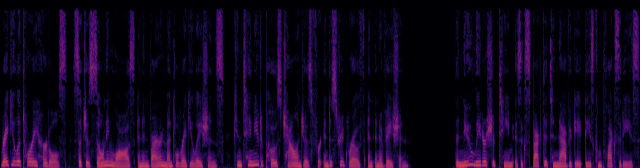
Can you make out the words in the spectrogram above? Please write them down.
Regulatory hurdles, such as zoning laws and environmental regulations, continue to pose challenges for industry growth and innovation. The new leadership team is expected to navigate these complexities,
